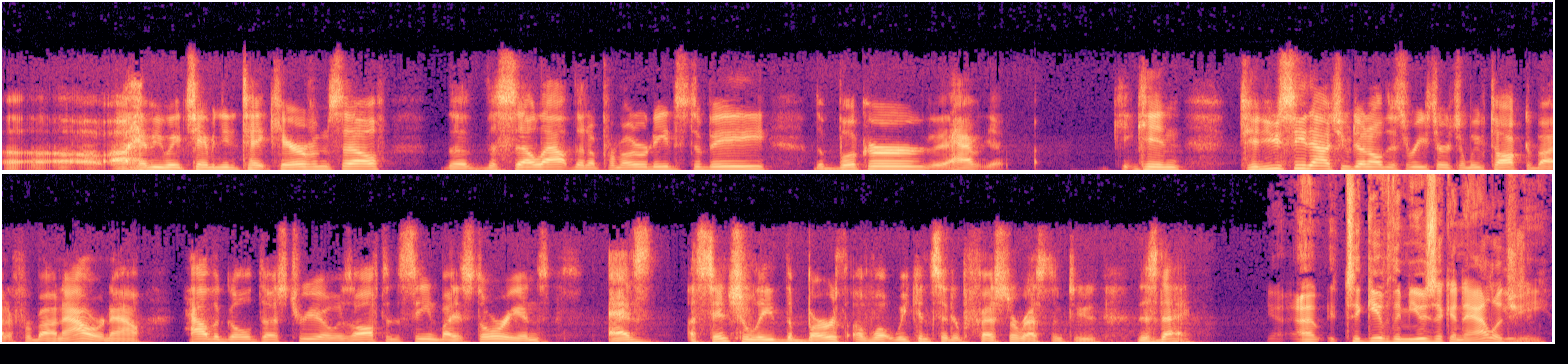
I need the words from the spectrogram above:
a, a, a heavyweight champion need to take care of himself, the the sellout that a promoter needs to be, the booker have can can you see now that you've done all this research and we've talked about it for about an hour now how the Gold Dust Trio is often seen by historians as essentially the birth of what we consider professional wrestling to this day. Uh, to give the music analogy,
